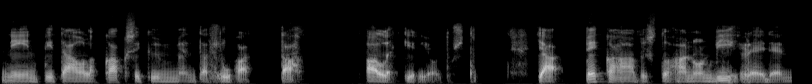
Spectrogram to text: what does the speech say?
niin pitää olla 20 000 allekirjoitusta. Ja Pekka Haavistohan on vihreiden,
